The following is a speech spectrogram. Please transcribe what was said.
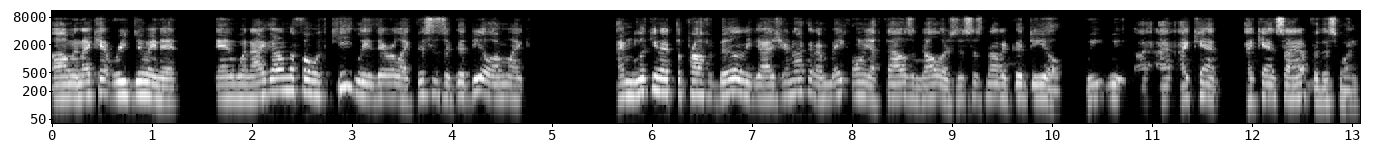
Um and I kept redoing it and when I got on the phone with Keegley, they were like this is a good deal. I'm like I'm looking at the profitability guys. You're not going to make only a thousand dollars. This is not a good deal. We, we, I, I- can't, I can't sign up for this one.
